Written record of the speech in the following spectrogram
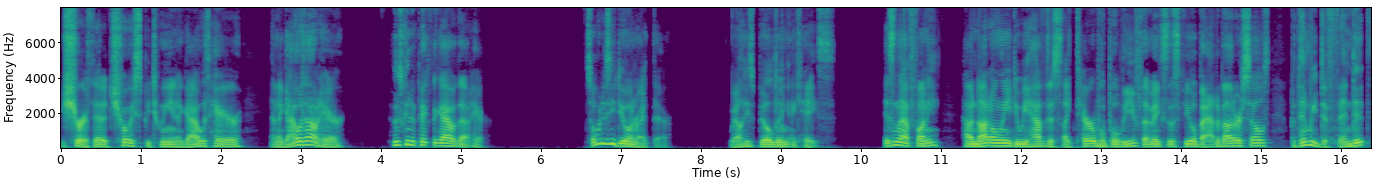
sure, if they had a choice between a guy with hair and a guy without hair, who's going to pick the guy without hair? So, what is he doing right there? Well, he's building a case. Isn't that funny? How not only do we have this like terrible belief that makes us feel bad about ourselves, but then we defend it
